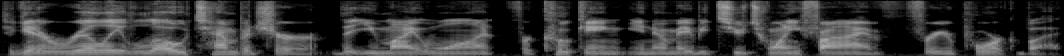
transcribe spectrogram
to get a really low temperature that you might want for cooking, you know, maybe 225 for your pork butt,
